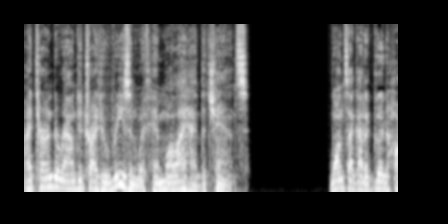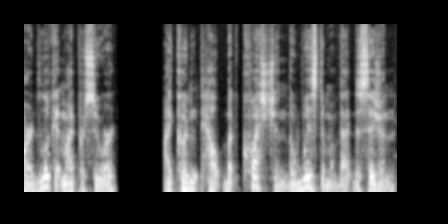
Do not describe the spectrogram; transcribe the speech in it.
I turned around to try to reason with him while I had the chance. Once I got a good hard look at my pursuer, I couldn't help but question the wisdom of that decision.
